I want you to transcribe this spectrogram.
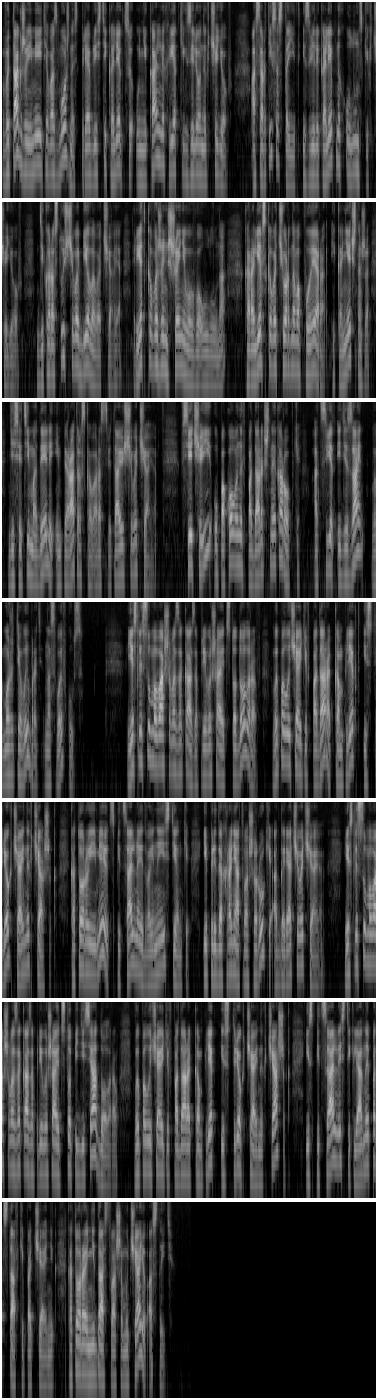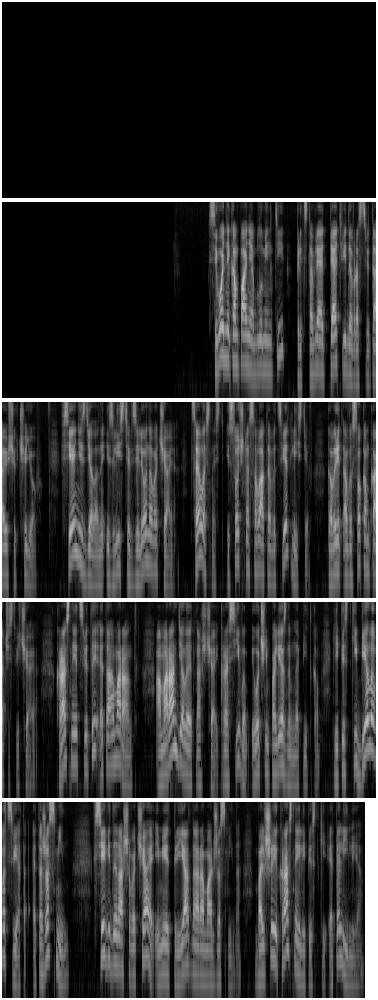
Вы также имеете возможность приобрести коллекцию уникальных редких зеленых чаев. Ассорти состоит из великолепных улунских чаев, дикорастущего белого чая, редкого женьшеневого улуна, королевского черного пуэра и, конечно же, 10 моделей императорского расцветающего чая. Все чаи упакованы в подарочные коробки, а цвет и дизайн вы можете выбрать на свой вкус. Если сумма вашего заказа превышает 100 долларов, вы получаете в подарок комплект из трех чайных чашек, которые имеют специальные двойные стенки и предохранят ваши руки от горячего чая. Если сумма вашего заказа превышает 150 долларов, вы получаете в подарок комплект из трех чайных чашек и специальной стеклянной подставки под чайник, которая не даст вашему чаю остыть. Сегодня компания Blooming Tea представляет 5 видов расцветающих чаев. Все они сделаны из листьев зеленого чая. Целостность и сочно-салатовый цвет листьев говорит о высоком качестве чая. Красные цветы – это амарант. Амарант делает наш чай красивым и очень полезным напитком. Лепестки белого цвета – это жасмин. Все виды нашего чая имеют приятный аромат жасмина. Большие красные лепестки – это лилия.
